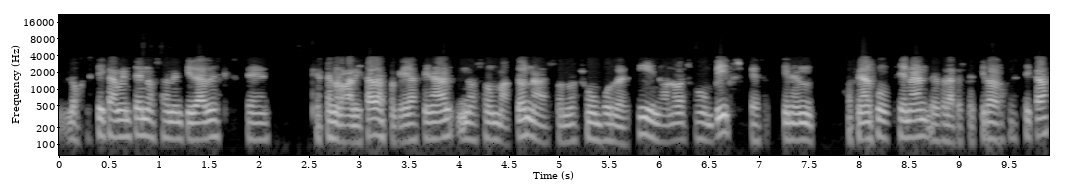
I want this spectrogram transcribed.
logísticamente, no son entidades que estén, que estén organizadas, porque al final no son McDonald's, o no son Burger King, o no son Vips, que tienen, al final funcionan, desde la perspectiva logística,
